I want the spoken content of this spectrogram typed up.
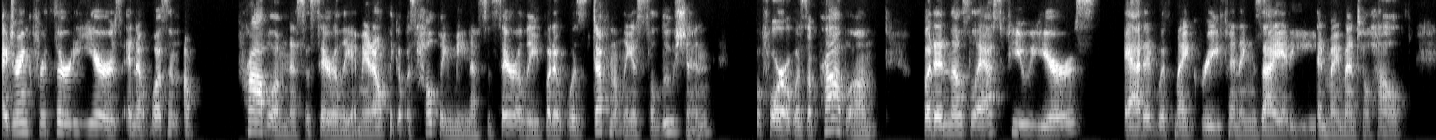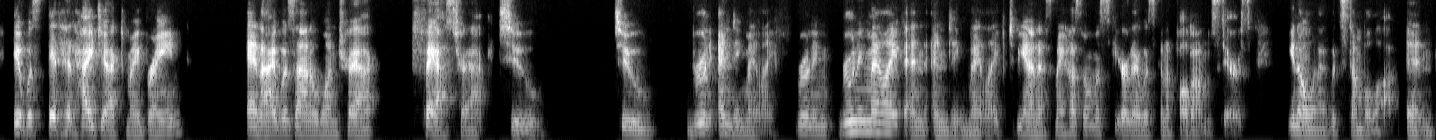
I drank for 30 years and it wasn't a problem necessarily. I mean, I don't think it was helping me necessarily, but it was definitely a solution before it was a problem. But in those last few years, added with my grief and anxiety and my mental health, it was it had hijacked my brain and I was on a one track fast track to to ruin ending my life, ruining ruining my life and ending my life. To be honest, my husband was scared I was going to fall down the stairs. You know, when I would stumble up, and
